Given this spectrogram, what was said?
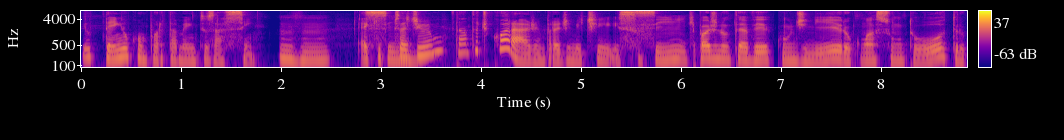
eu tenho comportamentos assim. Uhum. É que Sim. precisa de um tanto de coragem para admitir isso. Sim, que pode não ter a ver com dinheiro, com um assunto ou outro,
